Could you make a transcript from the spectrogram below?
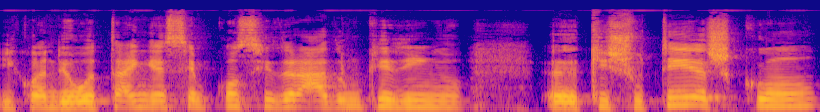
E quando eu a tenho, é sempre considerado um bocadinho uh, quixotesco,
